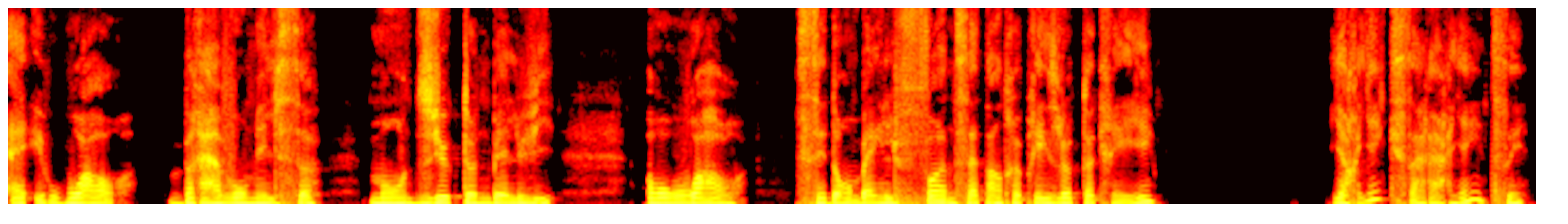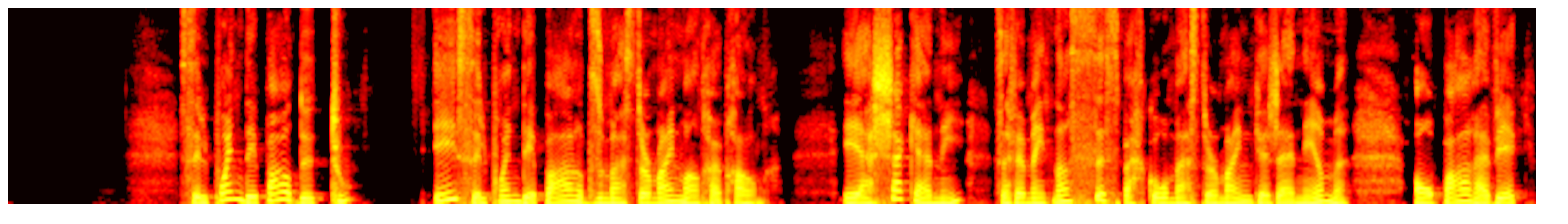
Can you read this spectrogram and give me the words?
hey, Wow, bravo Mélissa, mon Dieu que tu as une belle vie. Oh wow, c'est donc ben le fun cette entreprise-là que tu as créée. Il n'y a rien qui sert à rien, tu sais. C'est le point de départ de tout et c'est le point de départ du mastermind m'entreprendre. Et à chaque année, ça fait maintenant six parcours mastermind que j'anime, on part avec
